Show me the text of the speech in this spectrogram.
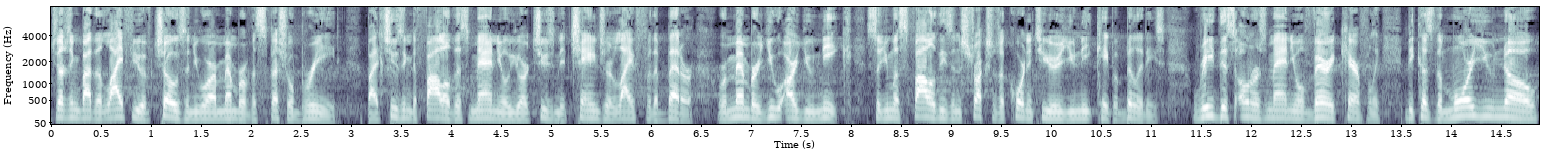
judging by the life you have chosen, you are a member of a special breed. By choosing to follow this manual, you are choosing to change your life for the better. Remember, you are unique, so you must follow these instructions according to your unique capabilities. Read this owner's manual very carefully, because the more you know,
